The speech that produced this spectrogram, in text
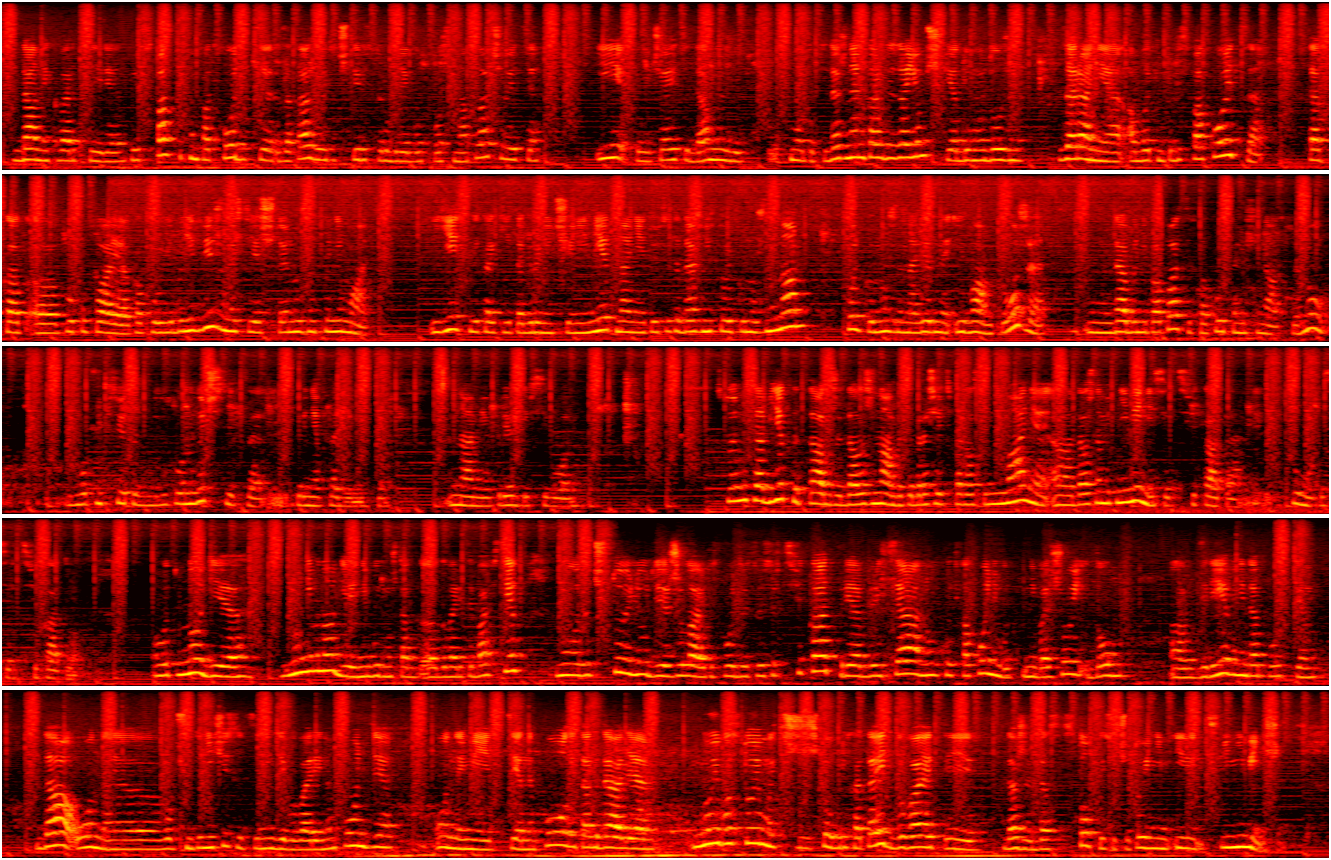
в данной квартире. То есть с паспортом подходите, заказываете 400 рублей госпошлину оплачиваете и получаете данную выписку. Смотрите. Даже, наверное, каждый заемщик, я думаю, должен заранее об этом побеспокоиться, так как э, покупая какую-либо недвижимость, я считаю, нужно понимать, есть ли какие-то ограничения, нет на ней. То есть это даже не столько нужно нам, сколько нужно, наверное, и вам тоже, дабы не попасться в какую-то махинацию. Ну, в общем, все это, безусловно, вычислится при необходимости нами прежде всего. Стоимость объекта также должна быть, обращайте, пожалуйста, внимание, а, должна быть не менее сертификата, сумма по сертификату. Вот многие, ну не многие, не будем уж так говорить обо всех, но зачастую люди желают использовать свой сертификат, приобретя, ну, хоть какой-нибудь небольшой дом а, в деревне, допустим, да, он, э, в общем-то, не числится нигде в аварийном фонде, он имеет стены, пол и так далее. Но его стоимость, что греха таить, бывает и даже до 100 тысяч, а то и, не, и, и не меньше.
